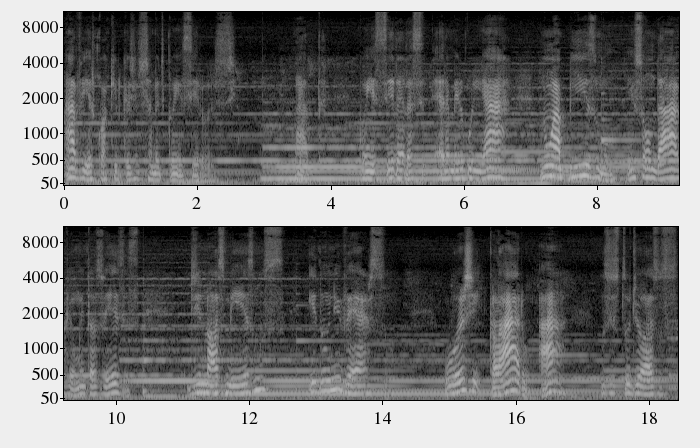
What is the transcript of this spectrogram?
a ver com aquilo que a gente chama de conhecer hoje. Nada. Conhecer era, era mergulhar num abismo insondável, muitas vezes, de nós mesmos e do universo. Hoje, claro, há os estudiosos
